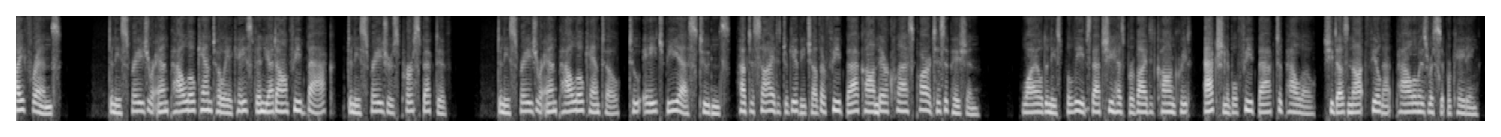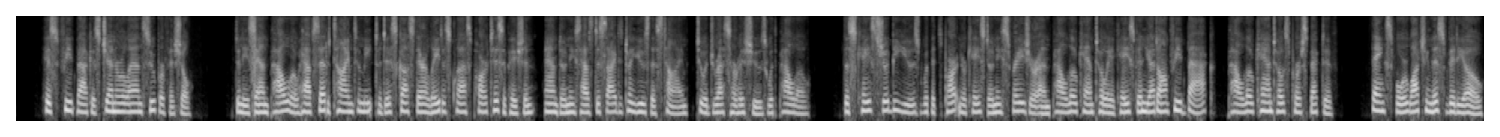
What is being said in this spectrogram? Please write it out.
Hi friends. Denise Frazer and Paolo Canto a case vignette on feedback, Denise Frazer's perspective. Denise Frazer and Paolo Canto, two HBS students, have decided to give each other feedback on their class participation. While Denise believes that she has provided concrete, actionable feedback to Paolo, she does not feel that Paolo is reciprocating. His feedback is general and superficial. Denise and Paolo have set a time to meet to discuss their latest class participation, and Denise has decided to use this time to address her issues with Paolo. This case should be used with its partner case Denise Frazer and Paolo Canto a case vignette on feedback, Paolo Canto's perspective. Thanks for watching this video.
